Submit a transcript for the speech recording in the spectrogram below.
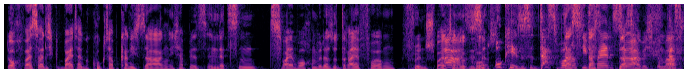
doch, weißt du, was ich weitergeguckt habe, kann ich sagen. Ich habe jetzt in den letzten zwei Wochen wieder so drei Folgen Fringe Ah, weitergeguckt. siehste, okay, siehste, das wollen Das- die das- Fans das hören. hab ich gemacht. Das,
